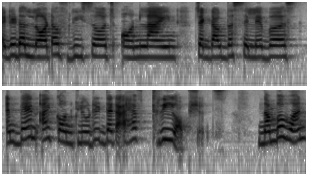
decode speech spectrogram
I did a lot of research online, checked out the syllabus, and then I concluded that I have three options. Number one,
